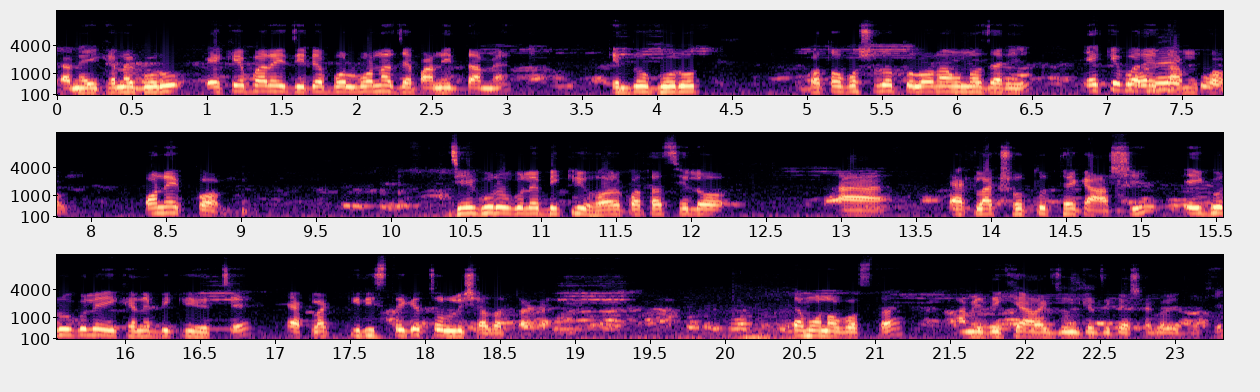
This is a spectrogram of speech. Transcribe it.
কারণ এইখানে গরু একেবারেই যেটা বলব না যে পানির দামে কিন্তু গরু গত বছরের তুলনা অনুযায়ী একেবারে দাম। কম অনেক কম। যে গরুগুলো বিক্রি হওয়ার কথা ছিল এক লাখ সত্তর থেকে আশি এই গরুগুলো এখানে বিক্রি হচ্ছে এক লাখ তিরিশ থেকে চল্লিশ হাজার টাকা। এমন অবস্থা। আমি দেখি আরেকজনকে জিজ্ঞাসা করে দেখি।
